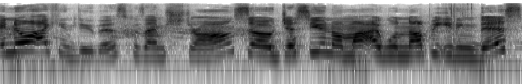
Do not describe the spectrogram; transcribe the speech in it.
I know I can do this because I'm strong. So just so you know, Ma, I will not be eating this,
